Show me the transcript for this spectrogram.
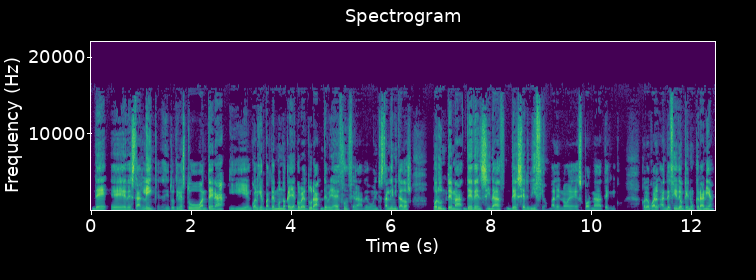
de, eh, de, Starlink. Es decir, tú tienes tu antena y en cualquier parte del mundo que haya cobertura debería de funcionar. De momento están limitados por un tema de densidad de servicio, ¿vale? No es por nada técnico. Con lo cual han decidido que en Ucrania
